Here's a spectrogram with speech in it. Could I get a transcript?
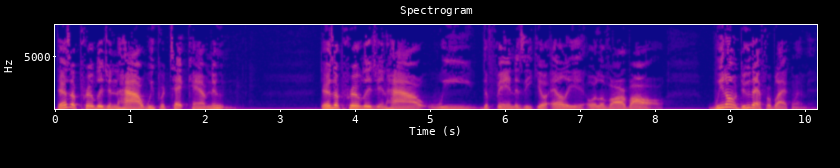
there's a privilege in how we protect cam newton there's a privilege in how we defend ezekiel elliott or LaVar Ball. We don't do that for black women.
